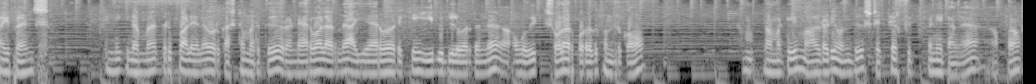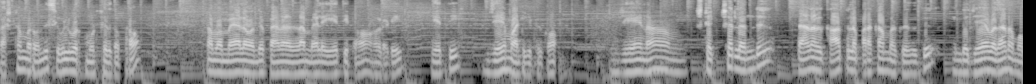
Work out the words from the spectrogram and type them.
ஹாய் ஃப்ரெண்ட்ஸ் இன்றைக்கி நம்ம திருப்பாலையில் ஒரு கஸ்டமருக்கு ரெண்டாயிரரூவாலேருந்து ஐயாயிரரூவா வரைக்கும் e இபி பில் வருதுன்னு அவங்க வீட்டுக்கு சோலார் போடுறதுக்கு வந்திருக்கோம். நம்ம டீம் ஆல்ரெடி வந்து ஸ்ட்ரக்சர் ஃபிட் பண்ணிட்டாங்க. அப்புறம் கஸ்டமர் வந்து சிவில் ஒர்க் முடிச்சதுக்கப்புறம் நம்ம மேலே வந்து பேனல்லாம் மேலே ஏற்றிட்டோம் ஆல்ரெடி ஏற்றி ஜே மாட்டிக்கிட்டு இருக்கோம். ஜேனா ஸ்ட்ரக்சர்லேருந்து பேனல் காற்றுல பறக்காமல் இருக்கிறதுக்கு இந்த ஜேவை தான் நம்ம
